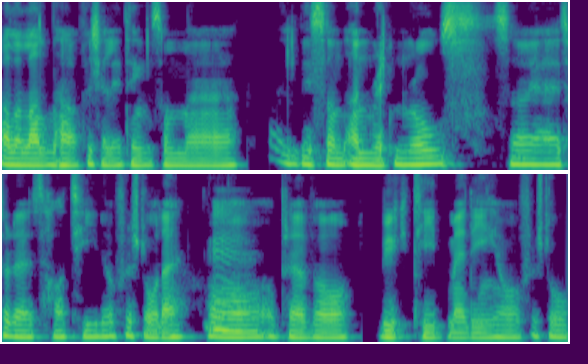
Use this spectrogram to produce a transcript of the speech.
alle, land har forskjellige ting som litt sånn unwritten rules. Så jeg tror det tar tid å forstå det, og, mm. og prøve å bruke tid med de og forstå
